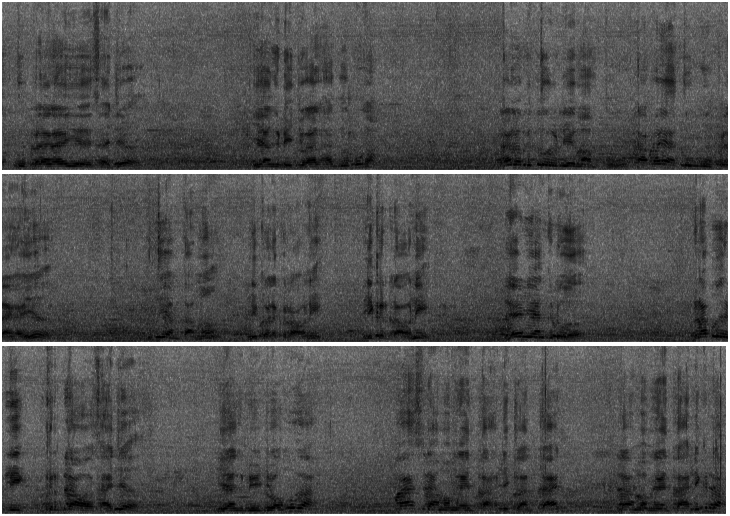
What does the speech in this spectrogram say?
waktu pilihan raya saja yang dia jual harga murah kalau betul dia mampu tak payah tunggu pilihan raya. Itu yang pertama. Di Kuala Kerau ni di Kerbau ni. Dan yang kedua kenapa di Kerbau saja? Yang dijual murah. PAS dah memerintah di Kelantan dah memerintah di Kedah.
